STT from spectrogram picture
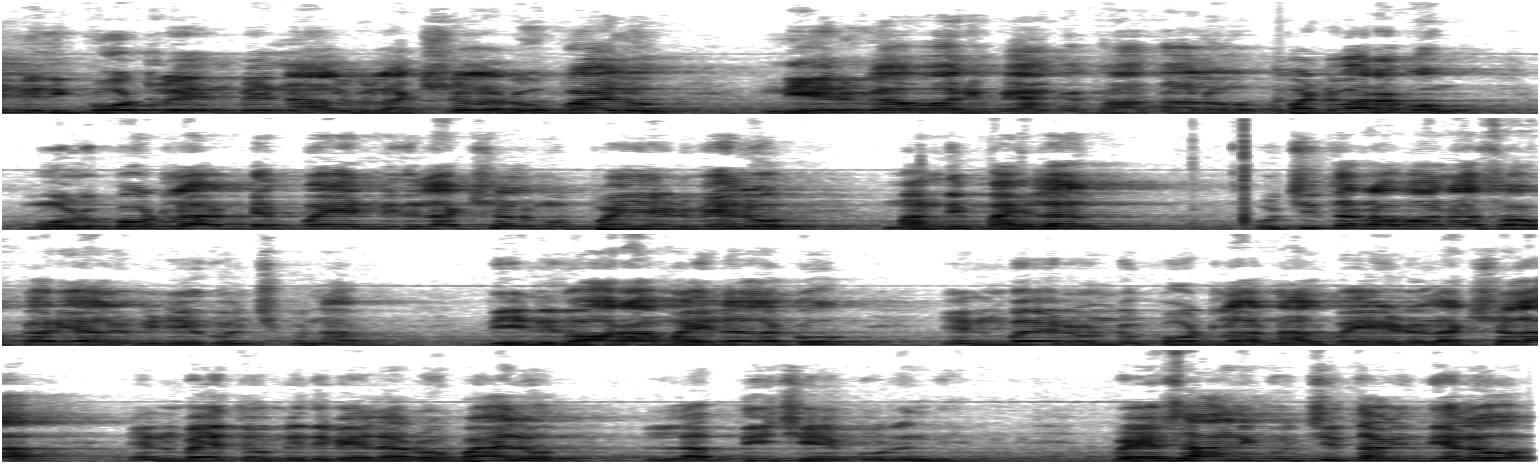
ఎనిమిది కోట్లు ఎనభై నాలుగు లక్షల రూపాయలు నేరుగా వారి బ్యాంకు ఖాతాలో. ఇప్పటి వరకు మూడు కోట్ల డెబ్బై ఎనిమిది లక్షల ముప్పై ఏడు వేలు మంది మహిళలు ఉచిత రవాణా సౌకర్యాలు వినియోగించుకున్నారు. దీని ద్వారా మహిళలకు ఎనభై రెండు కోట్ల నలభై ఏడు లక్షల ఎనభై తొమ్మిది వేల రూపాయలు లబ్ధి చేకూరింది. వ్యవసాయానికి ఉచిత విద్యలో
